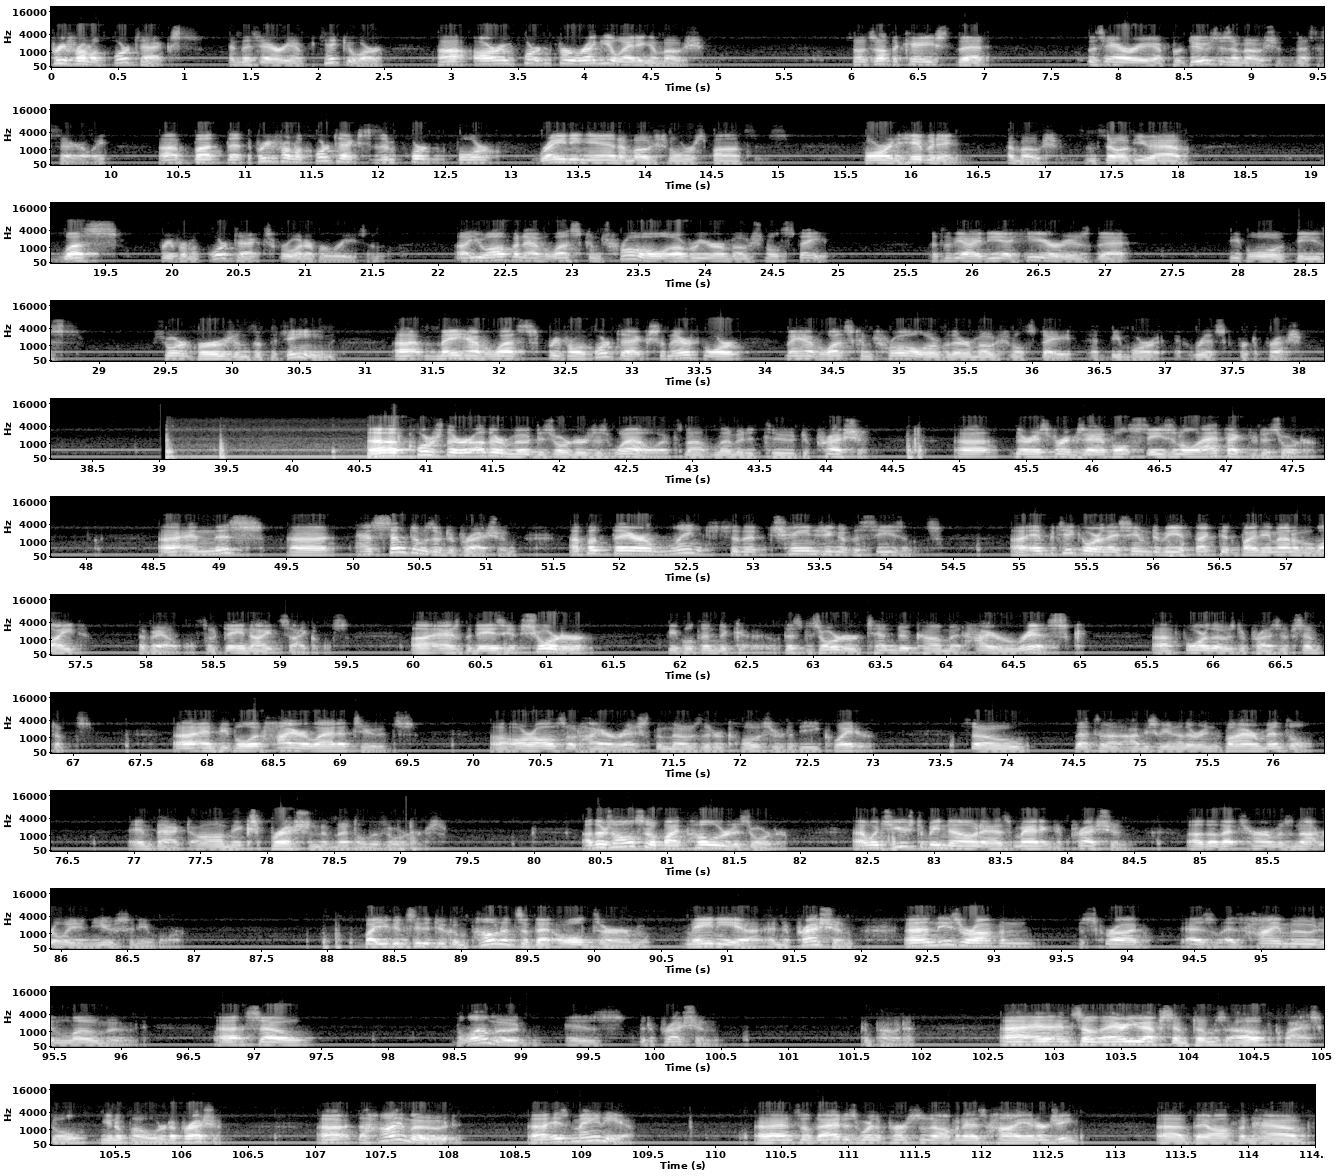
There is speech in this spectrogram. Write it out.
prefrontal cortex, in this area in particular, uh, are important for regulating emotion. So it's not the case that this area produces emotions necessarily, uh, but that the prefrontal cortex is important for reining in emotional responses, for inhibiting emotions. And so if you have less prefrontal cortex for whatever reason, uh, you often have less control over your emotional state. And so the idea here is that people with these short versions of the gene uh, may have less prefrontal cortex and therefore may have less control over their emotional state and be more at risk for depression. Uh, of course, there are other mood disorders as well. It's not limited to depression. Uh, there is, for example, seasonal affective disorder. Uh, and this uh, has symptoms of depression, uh, but they are linked to the changing of the seasons. In particular, they seem to be affected by the amount of light available, so day-night cycles. As the days get shorter, people tend to, this disorder tend to come at higher risk for those depressive symptoms. and people at higher latitudes uh, are also at higher risk than those that are closer to the equator. So that's obviously another environmental impact on the expression of mental disorders. Uh, there's also bipolar disorder, uh, which used to be known as manic depression, though that term is not really in use anymore. But you can see the two components of that old term, mania and depression, and these are often described as, as high mood and low mood. Uh, so the low mood is the depression component. Uh, and, and, so there you have symptoms of classical unipolar depression. Uh, the high mood uh, is mania. Uh, and so that is where the person often has high energy. Uh, they often have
